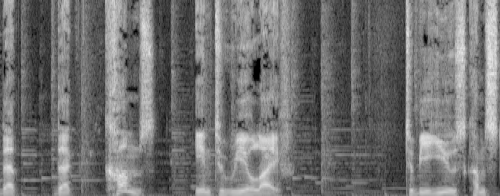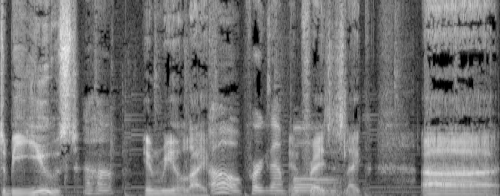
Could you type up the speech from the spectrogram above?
that that comes into real life to be used comes to be used in real life Uh-huh. Oh, for example. in phrases like uh,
